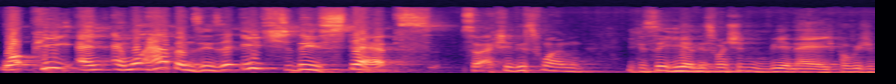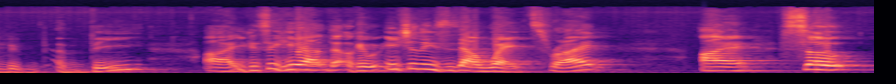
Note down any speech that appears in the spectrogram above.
What peek, and, and what happens is that each of these steps, so actually this one, you can see here, this one shouldn't be an A, it probably should be a B. Uh, you can see here that, okay, each of these is our weights, right? I, so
